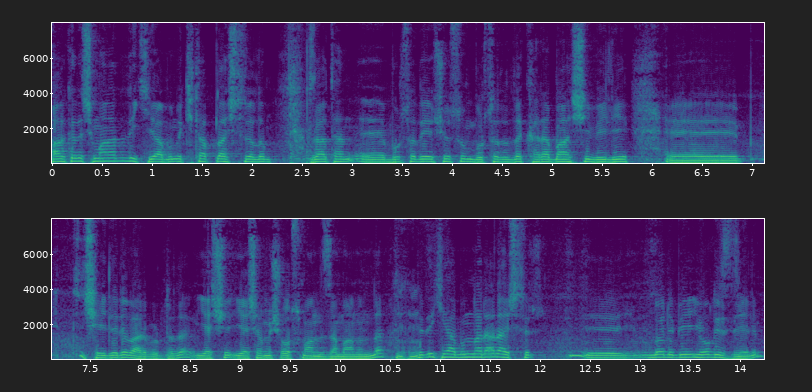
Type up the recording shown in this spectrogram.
Arkadaşım bana dedi ki ya bunu kitaplaştıralım. Zaten e, Bursa'da yaşıyorsun. Bursa'da da Karabaşi Veli e, şeyleri var burada da. Yaşı, yaşamış Osmanlı zamanında. Hı hı. Dedi ki ya bunları araştır. E, böyle bir yol izleyelim.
